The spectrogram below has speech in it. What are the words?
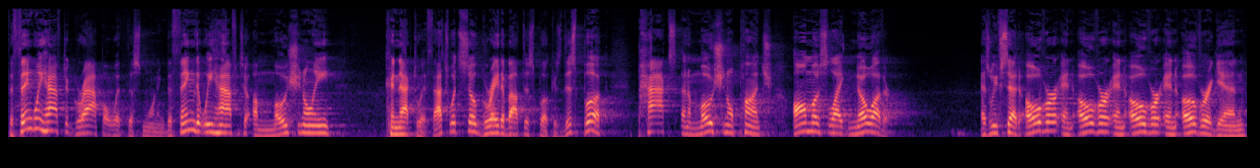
The thing we have to grapple with this morning, the thing that we have to emotionally connect with, that's what's so great about this book, is this book packs an emotional punch almost like no other. As we've said over and over and over and over again,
